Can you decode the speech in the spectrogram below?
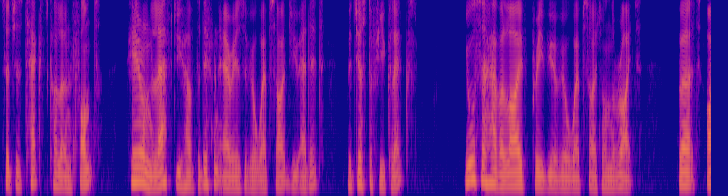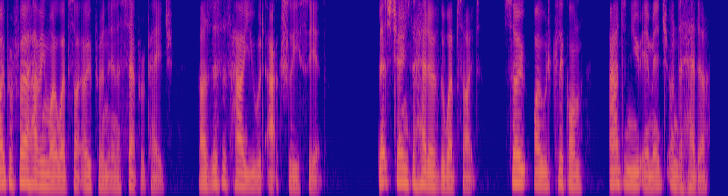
such as text, color and font. Here on the left you have the different areas of your website you edit with just a few clicks. You also have a live preview of your website on the right, but I prefer having my website open in a separate page, as this is how you would actually see it. Let's change the header of the website. So I would click on Add New Image under Header,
